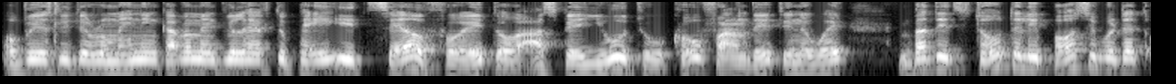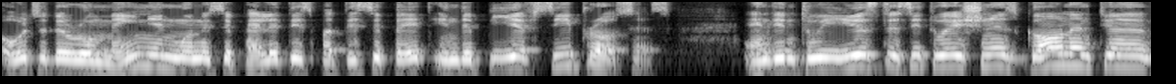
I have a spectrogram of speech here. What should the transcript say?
Obviously, the Romanian government will have to pay itself for it or ask the EU to co-fund it in a way. But it's totally possible that also the Romanian municipalities participate in the BFC process. And in two years, the situation is gone and uh,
